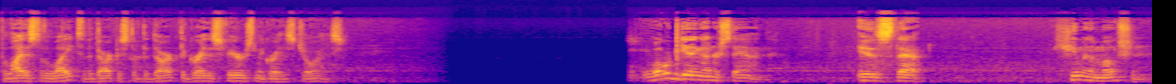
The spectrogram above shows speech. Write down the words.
the lightest of the light to the darkest of the dark, the greatest fears and the greatest joys. What we're beginning to understand is that human emotion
